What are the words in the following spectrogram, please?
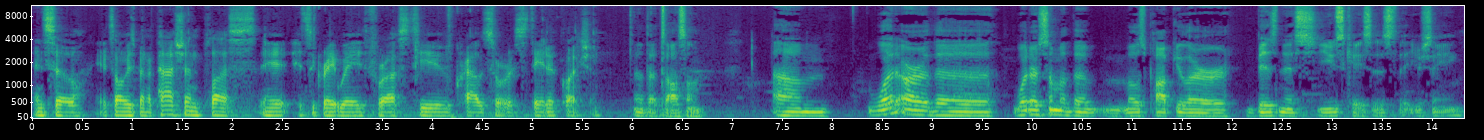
And so it's always been a passion. Plus, it, it's a great way for us to crowdsource data collection. Oh, that's awesome. Um, what are the what are some of the most popular business use cases that you're seeing?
